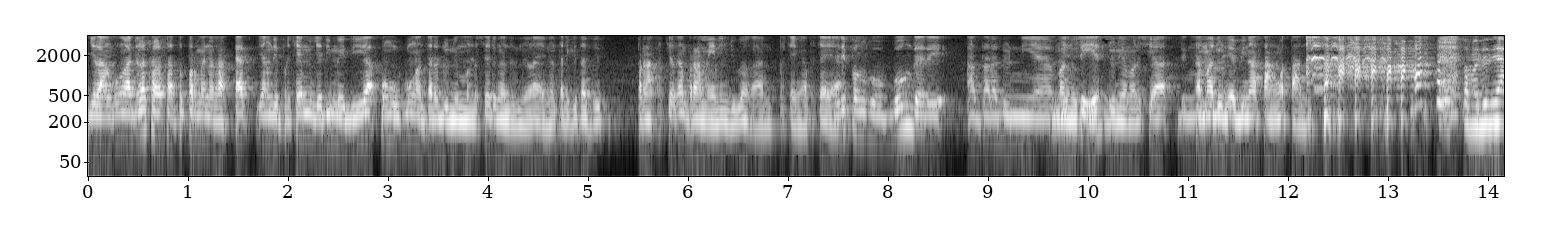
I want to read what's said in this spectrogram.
jelangkung adalah salah satu permainan rakyat yang dipercaya menjadi media penghubung antara dunia manusia dengan dunia lain. Yang tadi kita pernah kecil kan pernah mainin juga kan, percaya nggak percaya. Jadi penghubung dari antara dunia manusia, mistis dunia manusia dengan- sama dunia binatang wetan. sama dunia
